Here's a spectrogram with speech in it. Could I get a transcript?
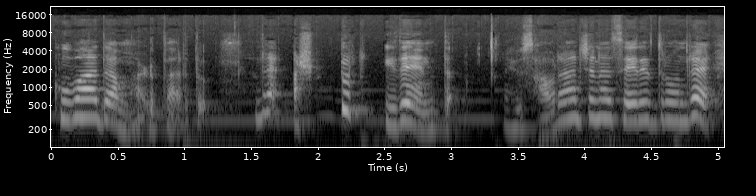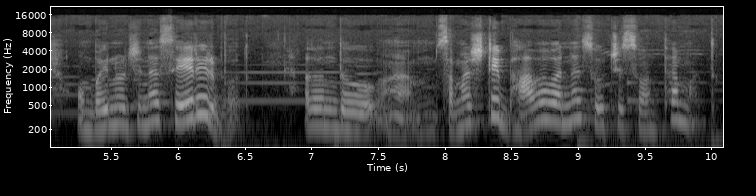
ಕುವಾದ ಮಾಡಬಾರ್ದು. ಅಂದರೆ ಅಷ್ಟು ಇದೆ ಅಂತ. ಅಯ್ಯೋ, ಸಾವಿರಾರು ಜನ ಸೇರಿದ್ರು ಅಂದರೆ ಒಂಬೈನೂರು ಜನ ಸೇರಿರ್ಬೋದು. ಅದೊಂದು ಸಮಷ್ಟಿ ಭಾವವನ್ನು ಸೂಚಿಸುವಂಥ ಮಾತು.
